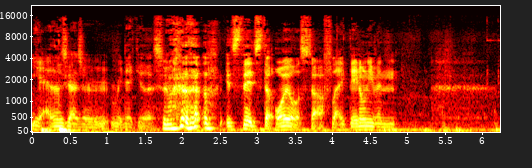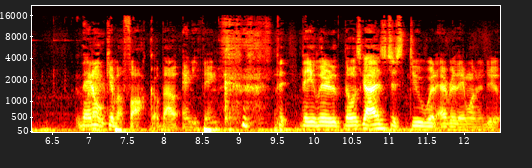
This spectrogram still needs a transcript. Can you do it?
Yeah, those guys are ridiculous. it's the, it's the oil stuff. Like they don't even they don't give a fuck about anything. they, they literally those guys just do whatever they want to do.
